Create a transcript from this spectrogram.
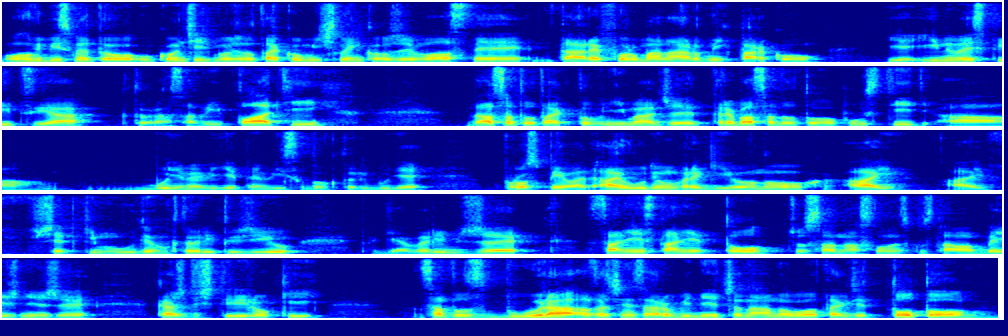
mohli by sme to ukončiť možno takou myšlienkou, že vlastne tá reforma národných parkov je investícia, ktorá sa vyplatí. Dá sa to takto vnímať, že treba sa do toho pustiť a budeme vidieť ten výsledok, ktorý bude prospievať aj ľuďom v regiónoch, aj, aj všetkým ľuďom, ktorí tu žijú. Tak ja verím, že sa nestane to, čo sa na Slovensku stáva bežne, že každé 4 roky sa to zbúra a začne sa robiť niečo na novo. Takže toto,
